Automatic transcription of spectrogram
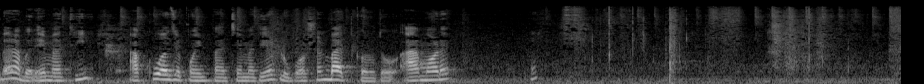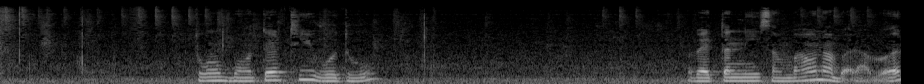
બરાબર, એમાંથી આખું આ જે પોઈન્ટ પાંચ છે, એમાંથી એટલું પોર્શન બાદ કરો. તો આ મળે? તો બોતેરથી વધુ વેતનની સંભાવના બરાબર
